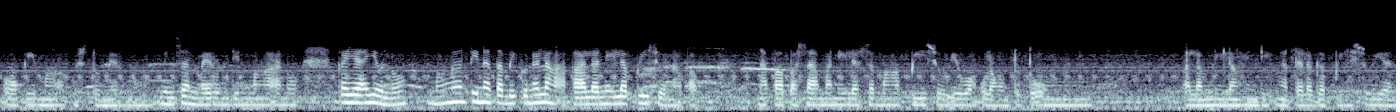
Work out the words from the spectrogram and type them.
okay mga customer mo. Minsan mayroon din mga ano, kaya yun no, mga tinatabi ko na lang, akala nila piso, napap, napapasama nila sa mga piso. Iwan ko lang kung totoong alam nilang hindi nga talaga piso yan.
